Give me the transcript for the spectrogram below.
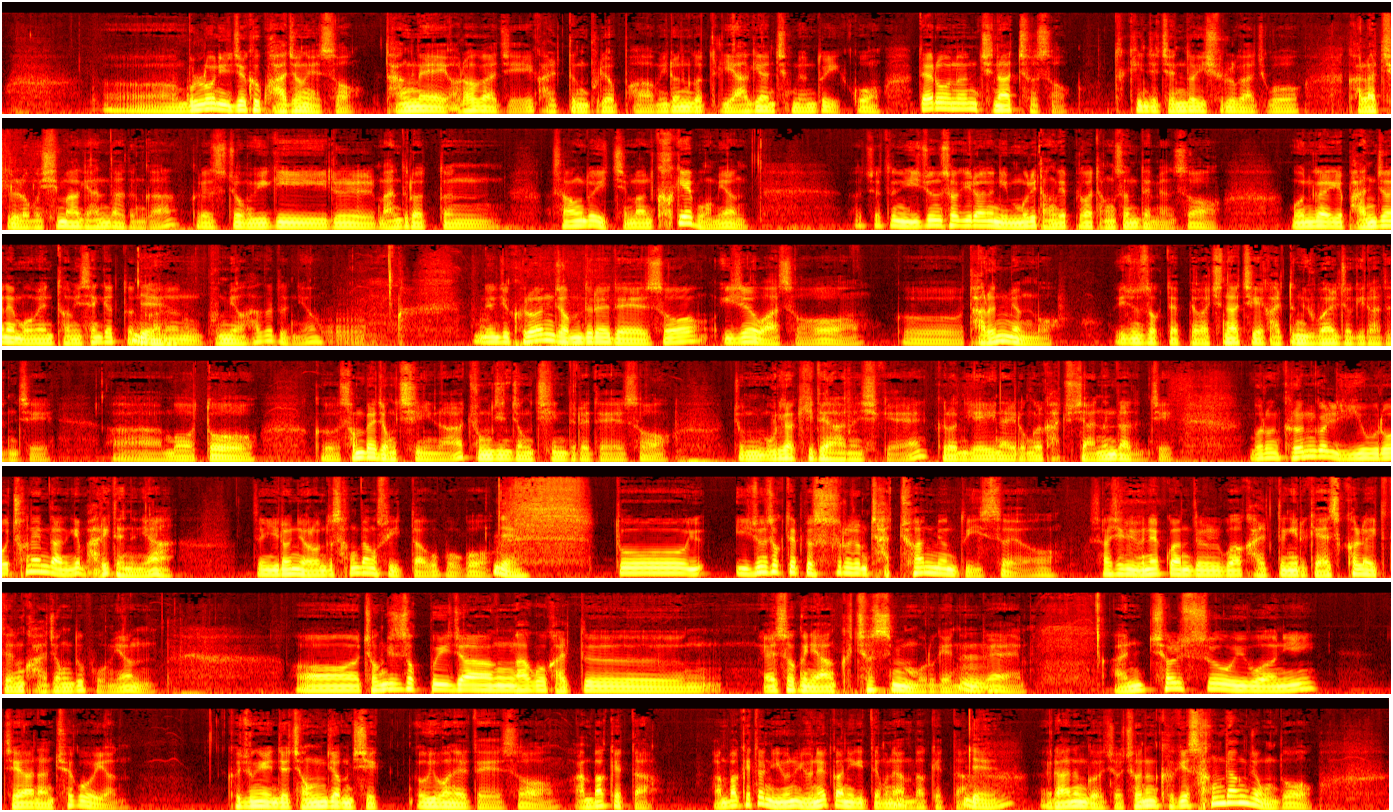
어, 물론 이제 그 과정에서 당내 여러 가지 갈등, 불협화음 이런 것들 이야기한 측면도 있고 때로는 지나쳐서 특히 이제 젠더 이슈를 가지고 갈라치기를 너무 심하게 한다든가 그래서 좀 위기를 만들었던 상황도 있지만 크게 보면 어쨌든 이준석이라는 인물이 당대표가 당선되면서 뭔가 이게 반전의 모멘텀이 생겼던 네. 거는 분명하거든요. 근데 이제 그런 점들에 대해서 이제 와서 그 다른 면모 이준석 대표가 지나치게 갈등 유발적이라든지 아뭐또 그 선배 정치인이나 중진 정치인들에 대해서 좀 우리가 기대하는 식의 그런 예의나 이런 걸 갖추지 않는다든지 물론 그런 걸 이유로 쳐낸다는 게 말이 되느냐 이런 여론도 상당수 있다고 보고 네. 또 이준석 대표 스스로 좀 자초한 면도 있어요. 사실 윤핵관들과 갈등이 이렇게 에스컬레이트 되는 과정도 보면 어 정진석 부의장하고 갈등 에서 그냥 그쳤으면 모르겠는데 음. 안철수 의원이 제안한 최고위원 그 중에 이제 정점식 의원에 대해서 안 받겠다. 안 받겠다는 이유는 윤핵관이기 때문에 안 받겠다라는 네. 거죠. 저는 그게 상당 정도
